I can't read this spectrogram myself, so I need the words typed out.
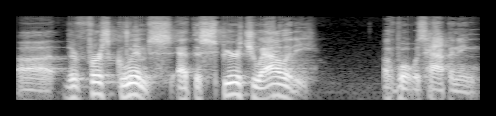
uh, their first glimpse at the spirituality of what was happening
